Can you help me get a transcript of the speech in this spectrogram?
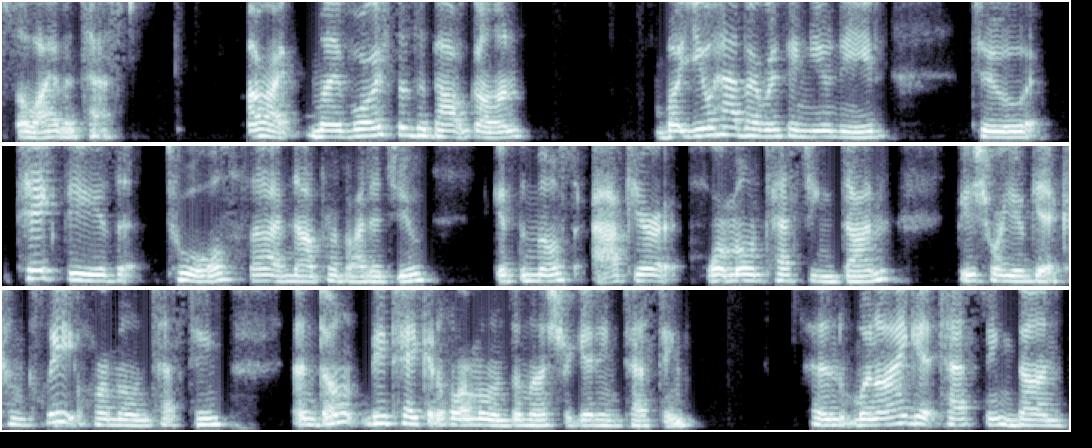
saliva test. All right, my voice is about gone, but you have everything you need to take these tools that I've now provided you, get the most accurate hormone testing done. Be sure you get complete hormone testing and don't be taking hormones unless you're getting testing. And when I get testing done,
